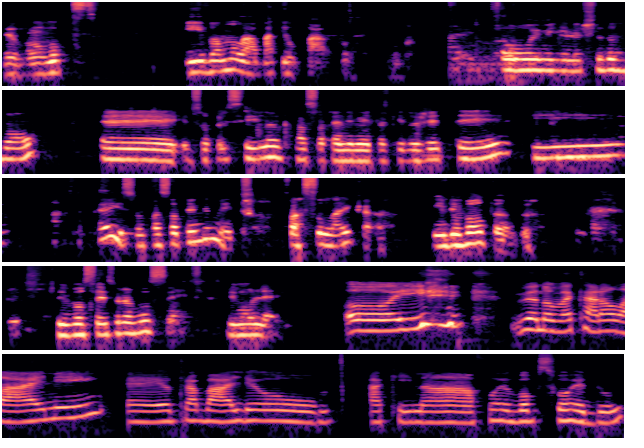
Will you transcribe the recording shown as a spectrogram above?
Evolux. E vamos lá, bater o papo. Oi, meninas, tudo bom? É, eu sou Priscila, faço atendimento aqui do GT e é isso, eu faço atendimento. Faço lá e cá, indo e voltando. De vocês para vocês, de mulher. Oi, meu nome é Caroline, é, eu trabalho aqui na Forrebobs Forredu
